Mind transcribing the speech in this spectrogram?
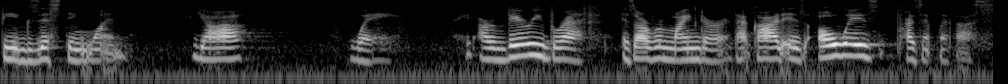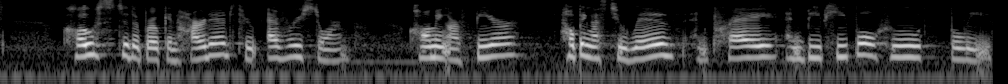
the existing one, Yahweh. Right? Our very breath is our reminder that God is always present with us, close to the brokenhearted through every storm, calming our fear helping us to live and pray and be people who believe.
